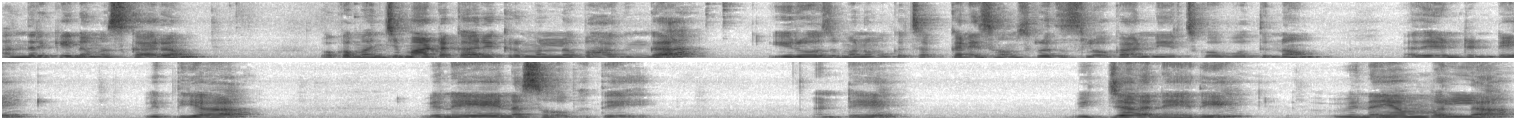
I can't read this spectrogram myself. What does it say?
అందరికీ నమస్కారం. ఒక మంచి మాట కార్యక్రమంలో భాగంగా ఈరోజు మనం ఒక చక్కని సంస్కృత శ్లోకాన్ని నేర్చుకోబోతున్నాం. అదేంటంటే విద్య వినయేన శోభతే. అంటే విద్య అనేది వినయం వల్ల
